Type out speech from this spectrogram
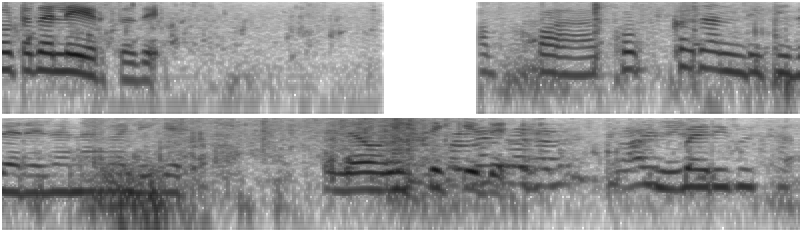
ತೋಟದಲ್ಲೇ ಇರ್ತದೆ. ಅಪ್ಪ ಕೊಕ್ಕ ತಂದಿಟ್ಟಿದ್ದಾರೆ ದನಗಳಿಗೆ. ಎಲ್ಲ ಒಂದು ಸಿಕ್ಕಿದೆ. ಇಬ್ಬರಿಗೂ ಸಹ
